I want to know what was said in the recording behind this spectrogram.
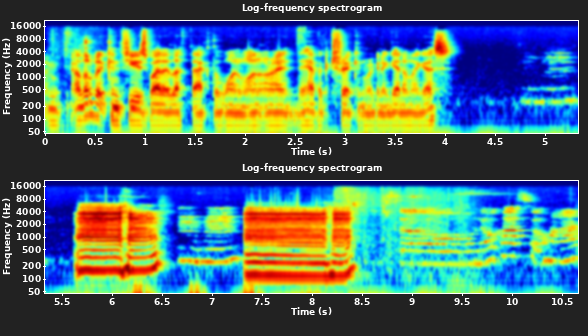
I'm a little bit confused why they left back the 1-1. Alright, they have a trick and we're going to get them, I guess. Mm-hmm. Mm-hmm. Mm-hmm. So, no Costco, huh?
